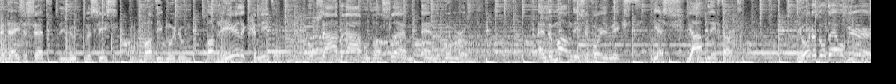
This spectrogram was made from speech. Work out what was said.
En deze set die doet precies wat hij moet doen. Wat heerlijk genieten. Op zaterdagavond van Slam en de Boomroom. En de man die ze voor je mixt. Yes, Jaap Lichthart. Je hoort het tot 11 uur.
